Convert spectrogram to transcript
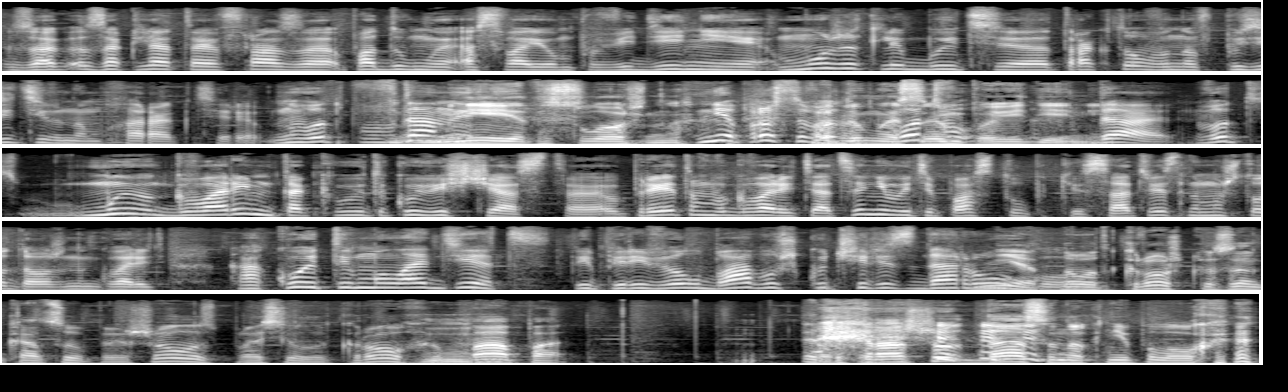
За- заклятая фраза «подумай о своем поведении» может ли быть э, трактована в позитивном характере? Ну вот в данной... Мне это сложно. Не, просто вот- Подумай о вот своем в- поведении. Да, вот мы говорим такую, такую вещь часто. При этом вы говорите, оценивайте поступки. Соответственно, мы что должны говорить? Какой ты молодец, ты перевел бабушку через дорогу. Нет, ну вот Крошка сын к отцу пришел и спросила Кроха, Мгм. папа, это хорошо? Да, сынок, неплохо.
